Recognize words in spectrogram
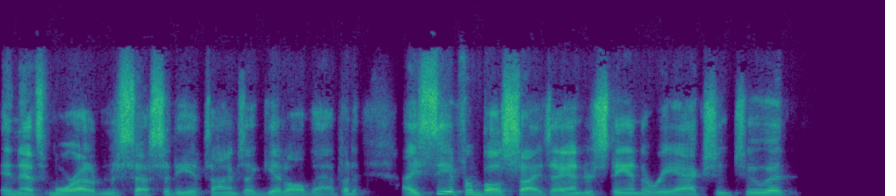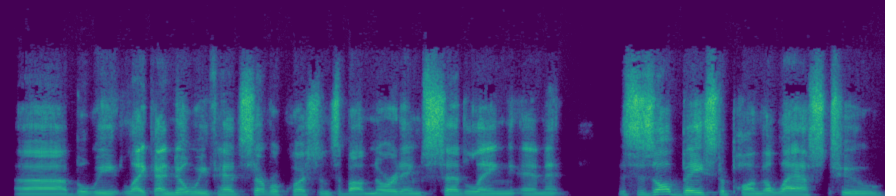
and that's more out of necessity at times. I get all that, but I see it from both sides. I understand the reaction to it. Uh, but we like I know we've had several questions about Notre Dame settling, and it, this is all based upon the last two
